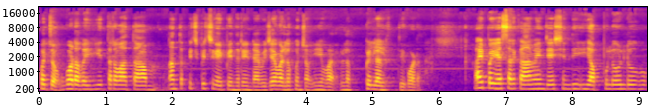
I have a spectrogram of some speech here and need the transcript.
కొంచెం గొడవ అయ్యి తర్వాత అంత పిచ్చి పిచ్చిగా అయిపోయింది రండి ఆ విజయవాడలో కొంచెం ఈ పిల్లలది కూడా. అయిపోయేసరికి ఆమె ఏం చేసింది? ఈ అప్పులోళ్ళు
